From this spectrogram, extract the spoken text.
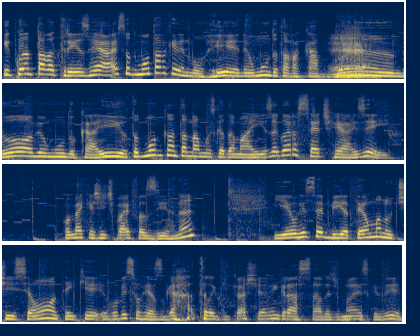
E quando tava 3 reais, todo mundo tava querendo morrer, né? O mundo tava acabando, ó, meu mundo caiu, todo mundo cantando a música da Maísa, agora 7 reais, e aí? Como é que a gente vai fazer, né? E eu recebi até uma notícia ontem que eu vou ver se eu resgato ela aqui, que eu achei ela engraçada demais, quer ver?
